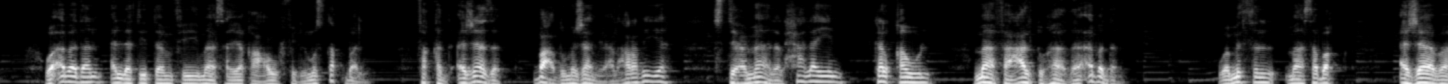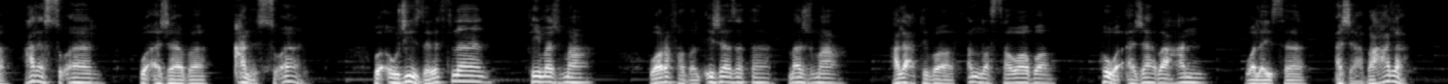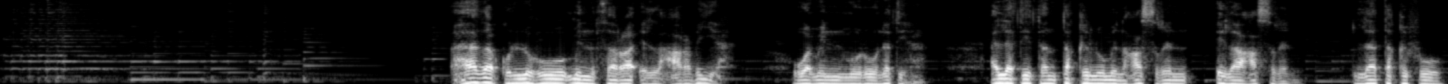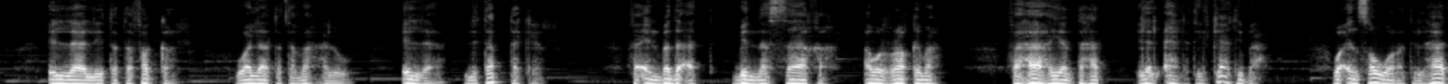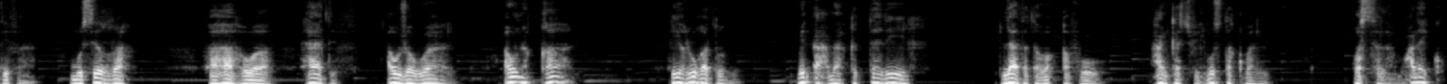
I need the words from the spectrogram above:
وأبدا التي تنفي ما سيقع في المستقبل. فقد أجازت بعض مجامع العربية استعمال الحالين كالقول ما فعلت هذا أبدا. ومثل ما سبق أجاب على السؤال وأجاب عن السؤال. وأجيز الاثنان في مجمع ورفض الإجازة مجمع. على اعتبار أن الصواب هو أجاب عن وليس أجاب على. هذا كله من ثراء العربية ومن مرونتها التي تنتقل من عصر إلى عصر لا تقف إلا لتتفكر ولا تتمهل إلا لتبتكر. فإن بدأت بالنساخة أو الراقمة فها هي انتهت إلى الآلة الكاتبة. وإن صورت الهاتف مسرة فها هو هاتف أو جوال أو نقال. هي لغة من أعماق التاريخ لا تتوقف عن كشف المستقبل. والسلام عليكم.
